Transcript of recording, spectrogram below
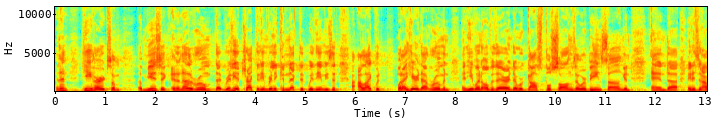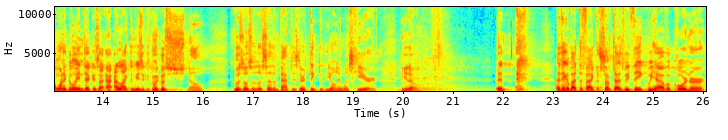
And then he heard some uh, music in another room that really attracted him, really connected with him. He said, I, I like what, what I hear in that room. And, and he went over there, and there were gospel songs that were being sung. And, and, uh, and he said, I want to go in there because I, I, I, like the music. He goes, Shh, no. He goes, Those are the Southern Baptists. They think they're the only ones here, you know. and I think about the fact that sometimes we think we have a corner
